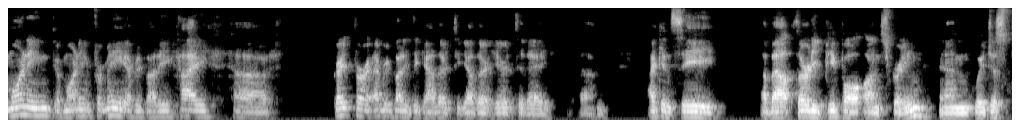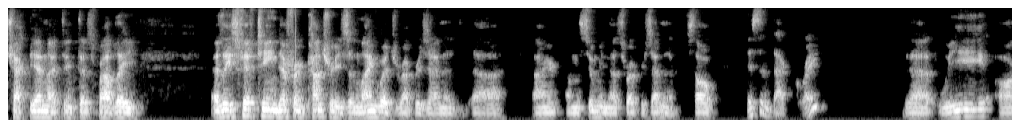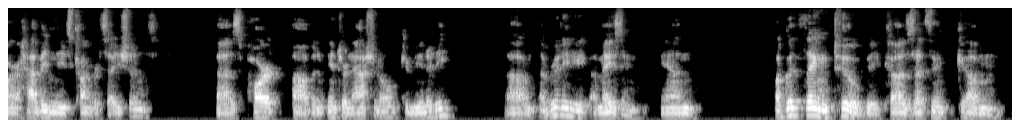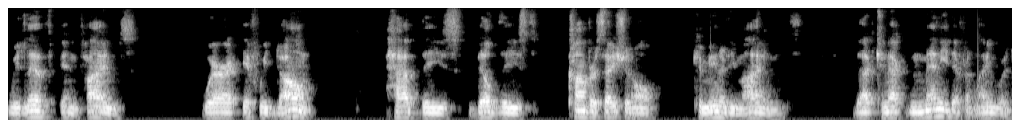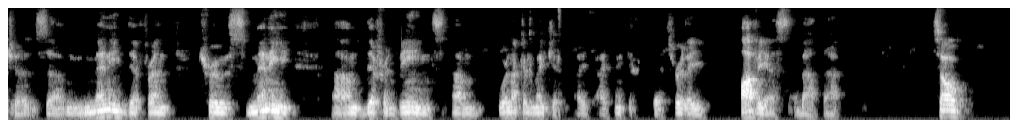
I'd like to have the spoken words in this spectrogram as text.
Morning. Good morning for me, everybody. Hi. Uh, great for everybody to gather together here today. Um, I can see about 30 people on screen, and we just checked in. I think there's probably at least 15 different countries and language represented. Uh, I, am assuming that's representative. So, isn't that great that we are having these conversations as part of an international community? Um, really amazing. And a good thing too, because I think um, we live in times where if we don't have these, build these conversational community minds that connect many different languages, uh, many different truths, many um, different beings, um, we're not going to make it. I, I think it, it's really obvious about that. So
